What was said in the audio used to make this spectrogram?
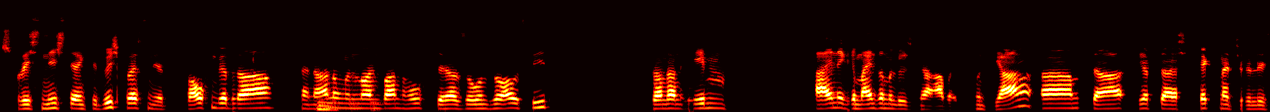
sprich nicht irgendwie durchpressen, jetzt brauchen wir da, keine mhm. Ahnung, einen neuen Bahnhof, der so und so aussieht, sondern eben eine gemeinsame Lösung erarbeiten. Und ja, ähm, da wird der Architekt natürlich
